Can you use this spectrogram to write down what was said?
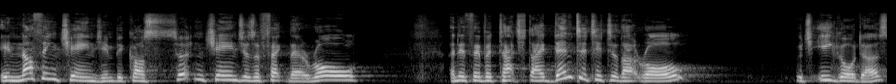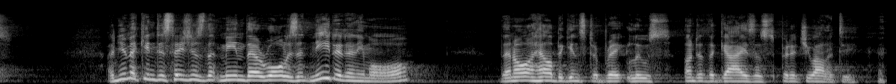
in nothing changing because certain changes affect their role, and if they've attached identity to that role, which ego does, and you're making decisions that mean their role isn't needed anymore, then all hell begins to break loose under the guise of spirituality.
